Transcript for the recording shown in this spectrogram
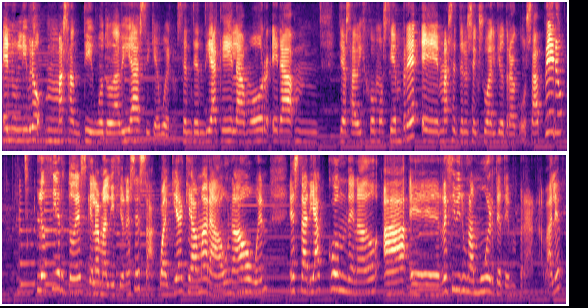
en un libro más antiguo todavía, así que bueno, se entendía que el amor era... Mm, ya sabéis como siempre, eh, más heterosexual que otra cosa. Pero lo cierto es que la maldición es esa. Cualquiera que amara a una Owen estaría condenado a eh, recibir una muerte temprana, ¿vale?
